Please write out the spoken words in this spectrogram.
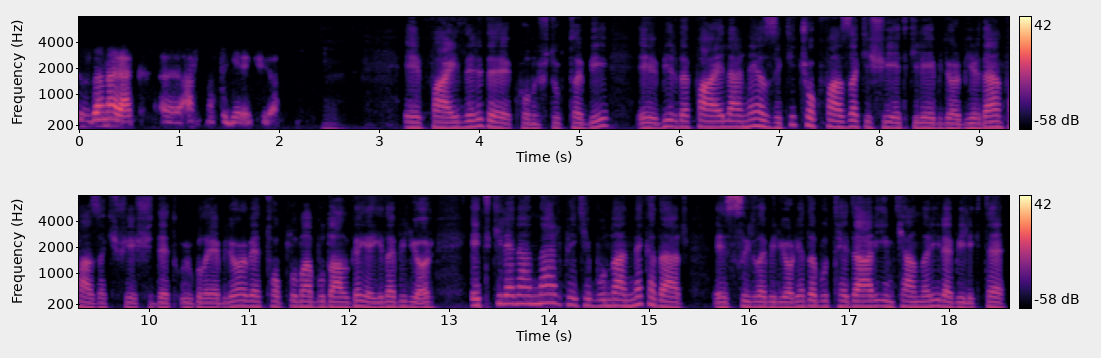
hızlanarak e, artması gerekiyor. E, failleri de konuştuk tabii. E, bir de failler ne yazık ki çok fazla kişiyi etkileyebiliyor. Birden fazla kişiye şiddet uygulayabiliyor ve topluma bu dalga yayılabiliyor. Etkilenenler peki bundan ne kadar e, sıyrılabiliyor ya da bu tedavi imkanlarıyla birlikte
